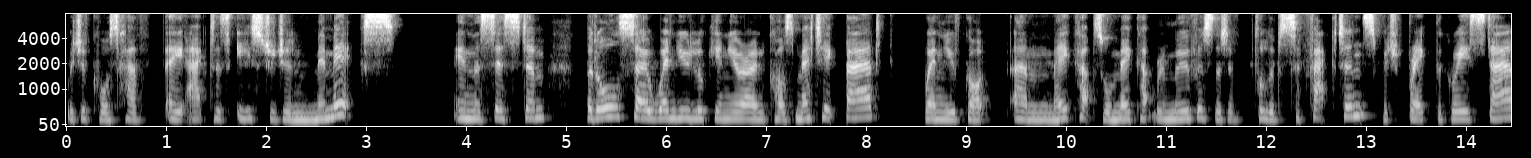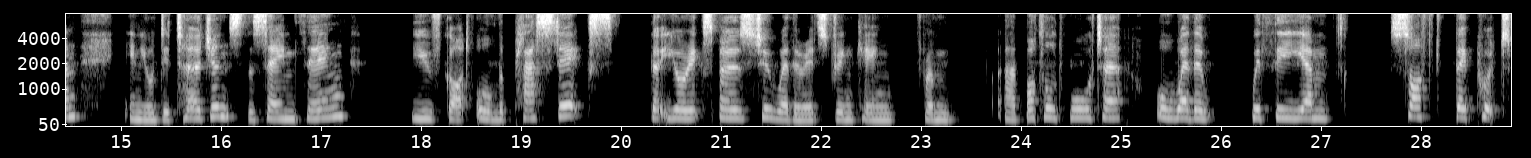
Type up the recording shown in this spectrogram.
which of course have they act as estrogen mimics in the system. But also when you look in your own cosmetic bag, when you've got um, makeups or makeup removers that are full of surfactants, which break the grease down, in your detergents, the same thing You've got all the plastics that you're exposed to, whether it's drinking from uh, bottled water or whether with the um, soft, they put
